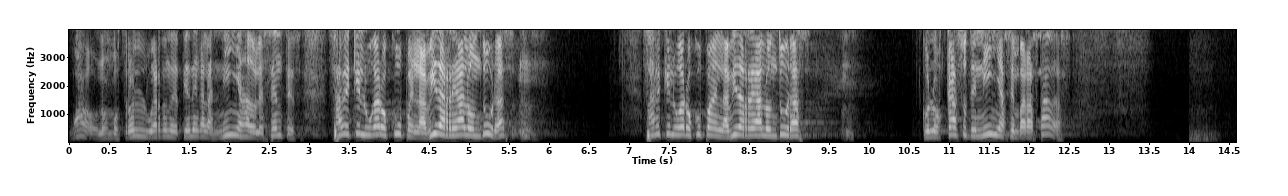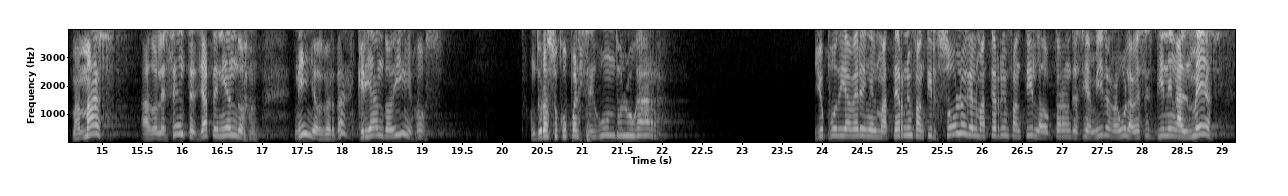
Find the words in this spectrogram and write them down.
Wow, nos mostró el lugar donde atienden a las niñas adolescentes. ¿Sabe qué lugar ocupa en la vida real Honduras? ¿Sabe qué lugar ocupa en la vida real Honduras con los casos de niñas embarazadas? Mamás adolescentes ya teniendo niños, ¿verdad? Criando hijos. Honduras ocupa el segundo lugar. Yo podía ver en el materno infantil, solo en el materno infantil, la doctora nos decía, mire Raúl, a veces vienen al mes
